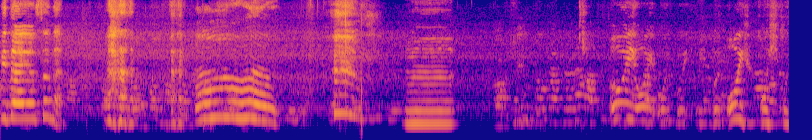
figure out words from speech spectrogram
bir daha yapsana. Oy oy oy oy oy oy oy oy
